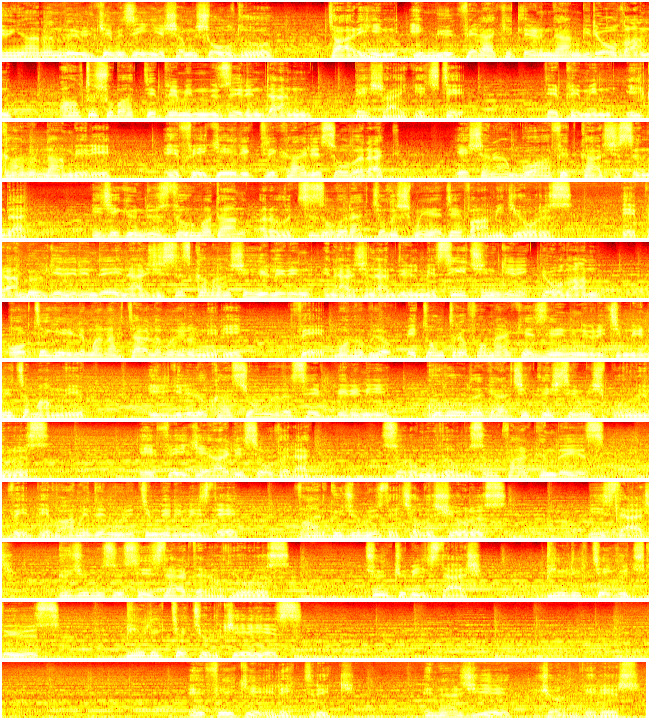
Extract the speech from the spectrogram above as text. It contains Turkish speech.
dünyanın ve ülkemizin yaşamış olduğu tarihin en büyük felaketlerinden biri olan 6 Şubat depreminin üzerinden 5 ay geçti. Depremin ilk anından beri EFG Elektrik ailesi olarak yaşanan bu afet karşısında gece gündüz durmadan aralıksız olarak çalışmaya devam ediyoruz. Deprem bölgelerinde enerjisiz kalan şehirlerin enerjilendirilmesi için gerekli olan orta gerilim anahtarlama ürünleri ve monoblok beton trafo merkezlerinin üretimlerini tamamlayıp ilgili lokasyonlara sevklerini gururla gerçekleştirmiş bulunuyoruz. EFG ailesi olarak sorumluluğumuzun farkındayız ve devam eden üretimlerimizde var gücümüzle çalışıyoruz. Bizler gücümüzü sizlerden alıyoruz. Çünkü bizler birlikte güçlüyüz, birlikte Türkiye'yiz. EFG Elektrik enerjiye yön verir.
